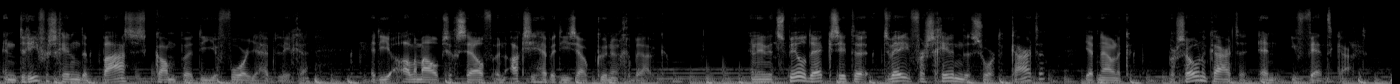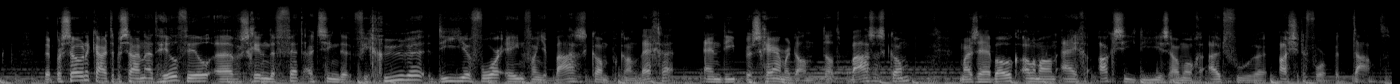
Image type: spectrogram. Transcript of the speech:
en drie verschillende basiskampen die je voor je hebt liggen. Die allemaal op zichzelf een actie hebben die je zou kunnen gebruiken. En in het speeldek zitten twee verschillende soorten kaarten. Je hebt namelijk personenkaarten en eventkaarten. De personenkaarten bestaan uit heel veel eh, verschillende vet uitziende figuren die je voor een van je basiskampen kan leggen. En die beschermen dan dat basiskamp. Maar ze hebben ook allemaal een eigen actie die je zou mogen uitvoeren als je ervoor betaalt.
